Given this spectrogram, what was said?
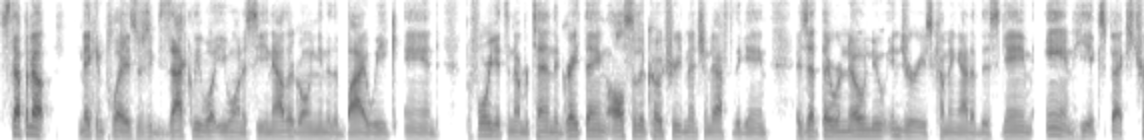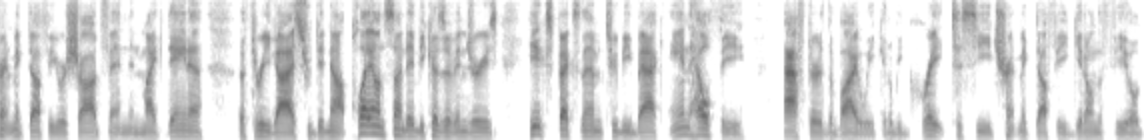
stepping up, making plays. There's exactly what you want to see. Now they're going into the bye week. And before we get to number 10, the great thing also that Coach Reid mentioned after the game is that there were no new injuries coming out of this game. And he expects Trent McDuffie, Rashad Fenton, and Mike Danna, the three guys who did not play on Sunday because of injuries, he expects them to be back and healthy after the bye week. It'll be great to see Trent McDuffie get on the field,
